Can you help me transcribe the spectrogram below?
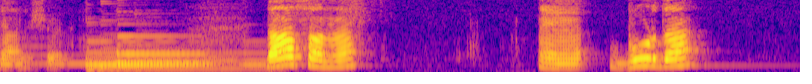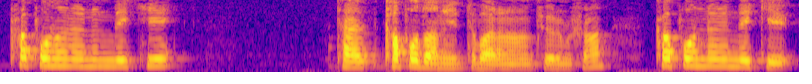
Yani şöyle. Daha sonra e, burada kaponun önündeki tel, kapodan itibaren anlatıyorum şu an. Kaponun önündeki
